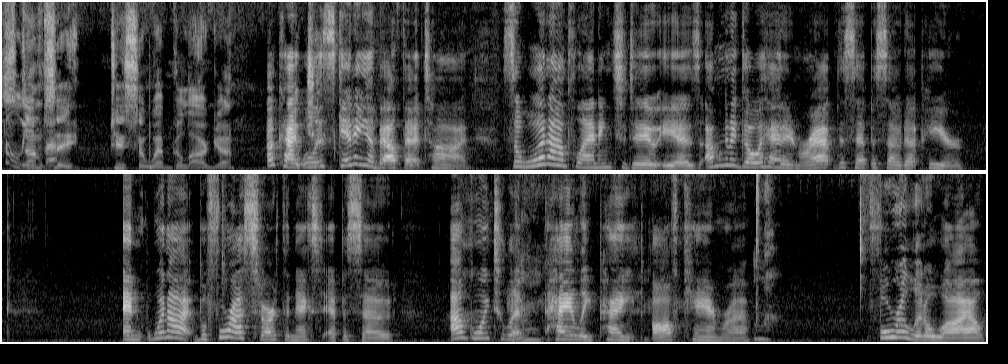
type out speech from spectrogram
Stumsy, Tusa Web Galarga. Okay, well, it's getting about that time. So, what I'm planning to do is I'm going to go ahead and wrap this episode up here. And when I before I start the next episode, I'm going to let Hailey paint off camera for a little while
